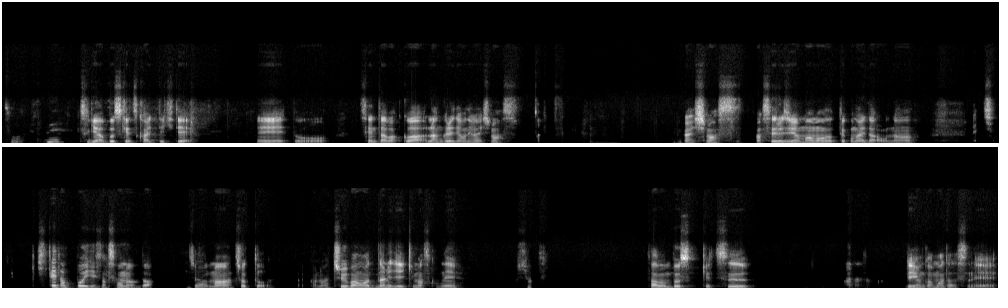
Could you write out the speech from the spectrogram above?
そうですね。次はブスケツ帰ってきて、えっ、と、センターバックはラングレーでお願いします。お願いします。まあ、セルジはまあ戻ってこないだろうな。してたっぽいです、あ、そうなん。だ。じゃあまあちょっと、かな。中盤は何でいきますかね。多分ブスケツ、で、4がまだですね。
